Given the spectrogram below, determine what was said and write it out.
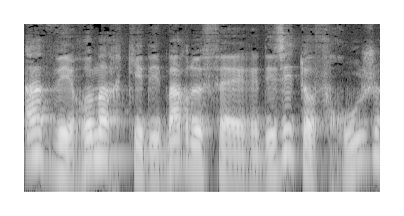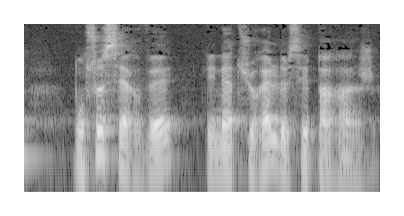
avait remarqué des barres de fer et des étoffes rouges dont se servaient les naturels de ces parages.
